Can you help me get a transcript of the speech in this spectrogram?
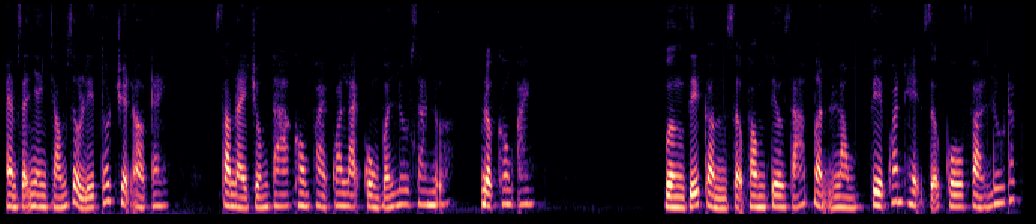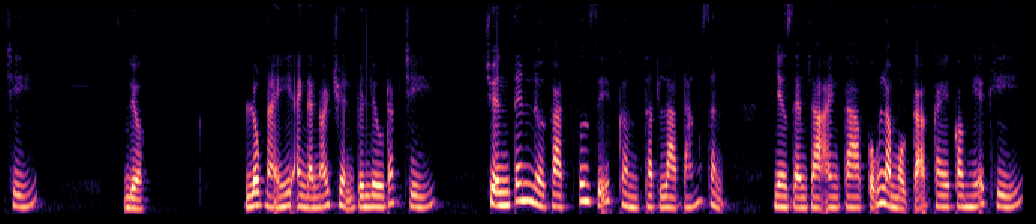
Em sẽ nhanh chóng xử lý tốt chuyện ở đây. Sau này chúng ta không phải qua lại cùng với Lưu Gia nữa. Được không anh? Vương Dĩ Cầm, sợ phong tiêu giá bận lòng vì quan hệ giữa cô và Lưu Đắc Chí. Được. Lúc nãy anh đã nói chuyện với Lưu Đắc Chí. Chuyện tên lừa gạt Vương Dĩ Cầm thật là đáng giận. Nhưng xem ra anh ta cũng là một gã cây có nghĩa khí.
